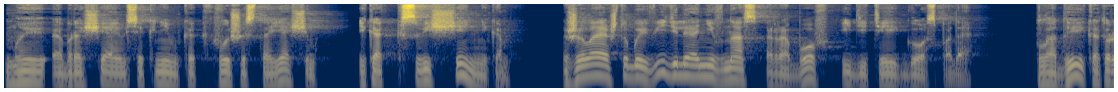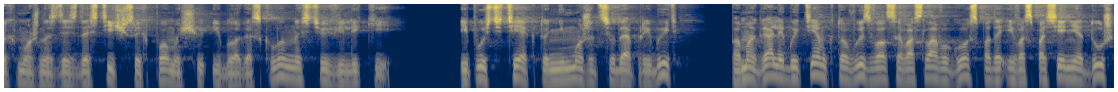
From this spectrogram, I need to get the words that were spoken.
Мы обращаемся к ним как к вышестоящим и как к священникам – желая, чтобы видели они в нас рабов и детей Господа. Плоды, которых можно здесь достичь с их помощью и благосклонностью, велики. И пусть те, кто не может сюда прибыть, помогали бы тем, кто вызвался во славу Господа и во спасение душ,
